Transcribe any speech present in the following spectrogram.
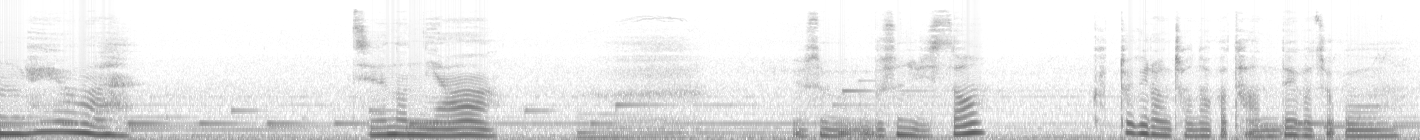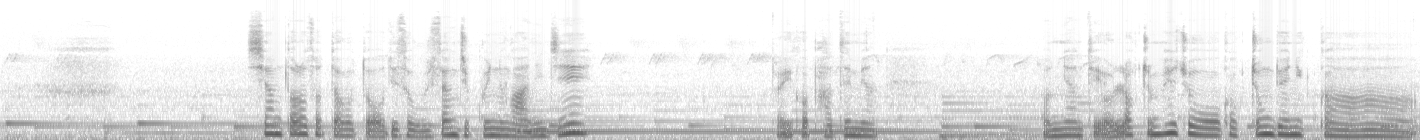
응, 혜영아. 지은 언니야. 요즘 무슨 일 있어? 카톡이랑 전화가 다 안 돼가지고 시험 떨어졌다고 또 어디서 울상 짓고 있는 거 아니지? 너 이거 받으면 언니한테 연락 좀 해줘 걱정되니까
